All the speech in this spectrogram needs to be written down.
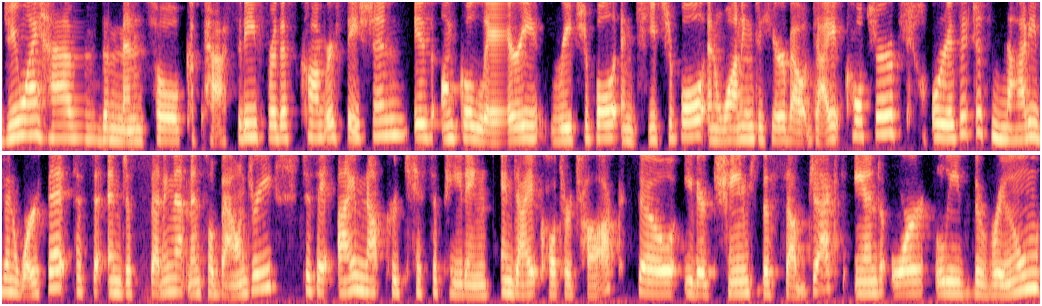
do I have the mental capacity for this conversation? Is Uncle Larry reachable and teachable and wanting to hear about diet culture? Or is it just not even worth it to set and just setting that mental boundary to say, I'm not participating in diet culture talk. So either change the subject and or leave the room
